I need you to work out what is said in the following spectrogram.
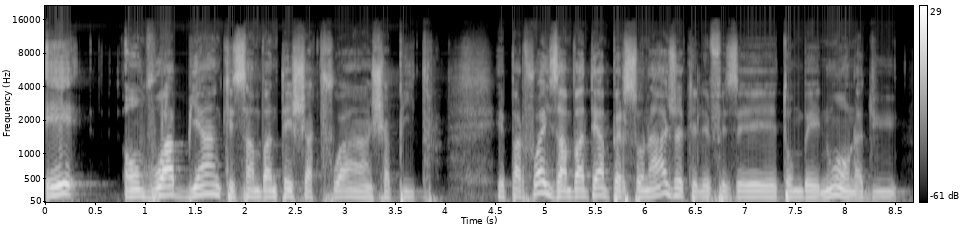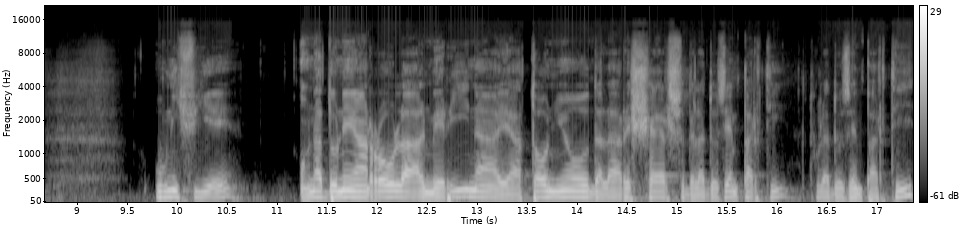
Et on voit bien qu'ils s'inventaient chaque fois un chapitre. Et parfois, ils inventaient un personnage qui les faisait tomber. Nous, on a dû unifier. On a donné un rôle à Almerina et à Tonio dans la recherche de la deuxième partie, toute la deuxième partie.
